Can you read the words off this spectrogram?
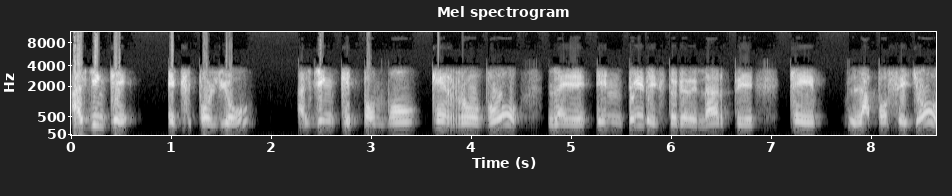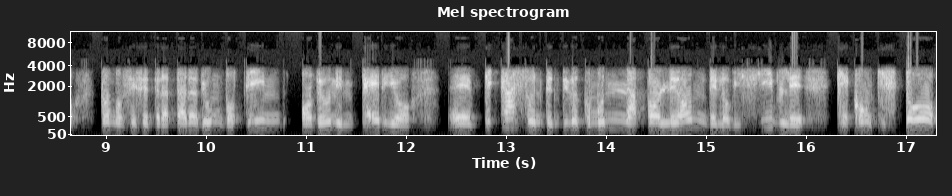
alguien que expolió, alguien que tomó, que robó la entera historia del arte, que la poseyó como si se tratara de un botín o de un imperio. Eh, Picasso entendido como un Napoleón de lo visible que conquistó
